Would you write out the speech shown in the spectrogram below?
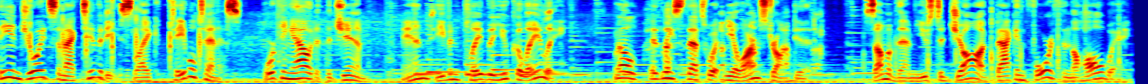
they enjoyed some activities like table tennis, working out at the gym, and even played the ukulele. Well, at least that's what Neil Armstrong did. Some of them used to jog back and forth in the hallway.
